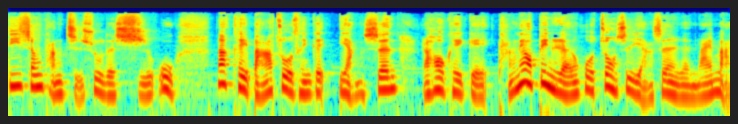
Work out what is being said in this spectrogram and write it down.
低升糖指数的食物，那可以把它做成一个养生，然后可以给糖尿病人或重视养生的人来买，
